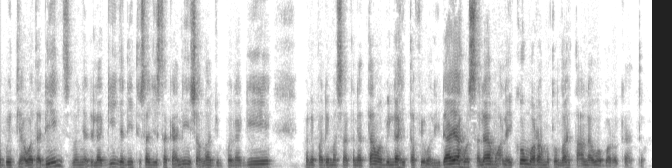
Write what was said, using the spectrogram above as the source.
berhenti awal tadi. Sebenarnya ada lagi. Jadi itu saja setakat ini. InsyaAllah jumpa lagi pada pada masa akan datang. Wabillahi taufiq wal hidayah. Wassalamualaikum warahmatullahi taala wabarakatuh.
